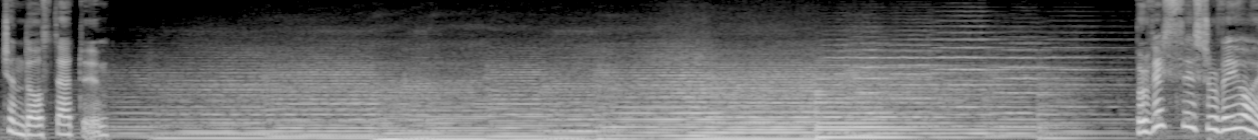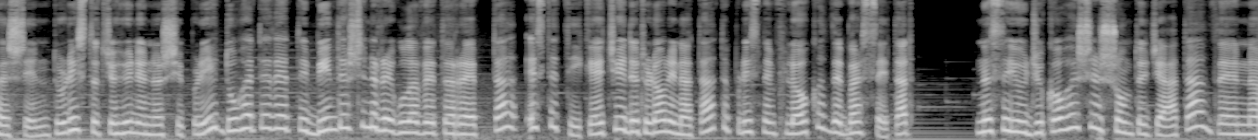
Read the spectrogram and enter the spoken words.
që ndodhte aty. Përveçse survejoheshin, turistët që hynin në Shqipëri duhet edhe t'u bindeshin rregullave të rrepta estetike që i detyronin ata të prisnin flokët dhe basetat, Nëse u gjykoheshin shumë të gjata dhe në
